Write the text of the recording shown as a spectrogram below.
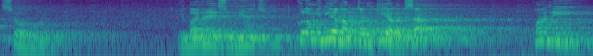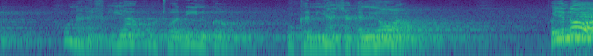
Sio huyu Yesu usiache kuna mwingine anakutamkia kabisa. Kwani huna rafiki yako mtu wa dini kwa ukaniacha akanioa kwenye ndoa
